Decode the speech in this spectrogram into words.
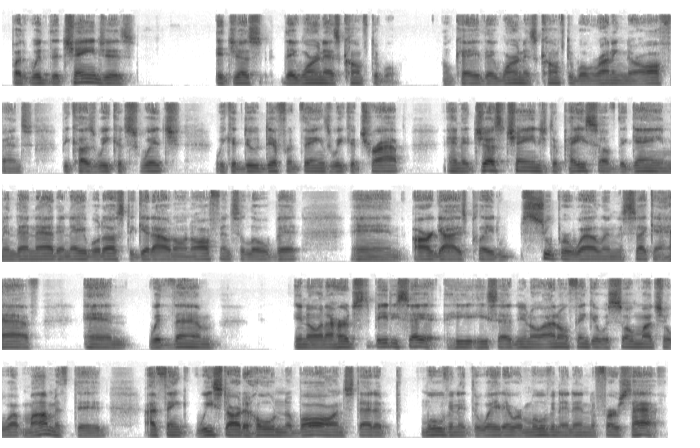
But with the changes, it just they weren't as comfortable. Okay, they weren't as comfortable running their offense because we could switch, we could do different things, we could trap, and it just changed the pace of the game. And then that enabled us to get out on offense a little bit. And our guys played super well in the second half. And with them, you know, and I heard Speedy say it. He he said, you know, I don't think it was so much of what Monmouth did. I think we started holding the ball instead of moving it the way they were moving it in the first half.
